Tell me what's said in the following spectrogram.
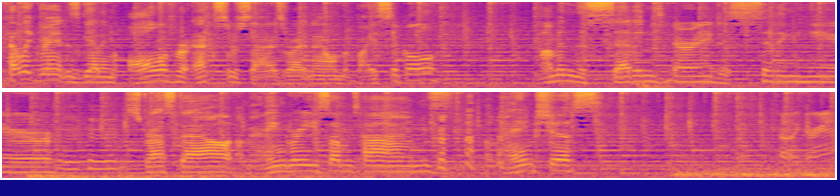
Kelly Grant is getting all of her exercise right now on the bicycle. I'm in the sedentary, just sitting here, mm -hmm. stressed out. I'm angry sometimes. I'm anxious. Kelly Grant?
